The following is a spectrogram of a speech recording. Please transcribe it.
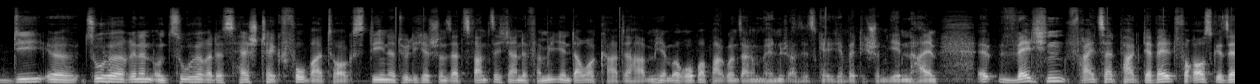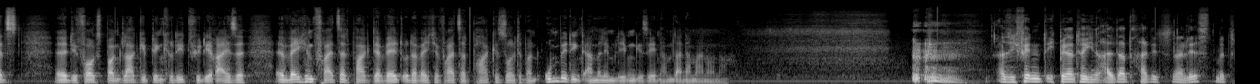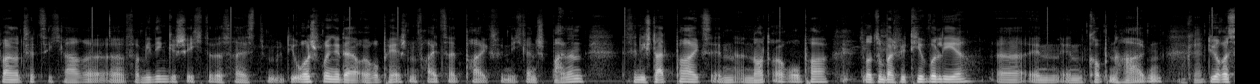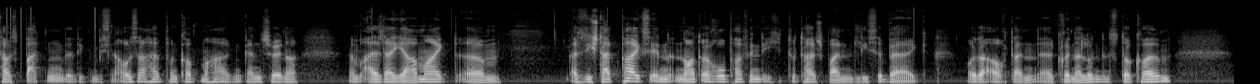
die äh, Zuhörerinnen und Zuhörer des Hashtag Foba-Talks, die natürlich jetzt schon seit 20 Jahren eine Familiendauerkarte haben hier im Europapark und sagen, Mensch, also jetzt kenne ich ja wirklich schon jeden Halm. Äh, welchen Freizeitpark der Welt, vorausgesetzt äh, die Volksbank Lag gibt den Kredit für die Reise, äh, welchen Freizeitpark der Welt oder welche Freizeitparke sollte man unbedingt einmal im Leben gesehen haben, deiner Meinung nach? Also ich finde, ich bin natürlich ein alter Traditionalist mit 240 Jahre äh, Familiengeschichte. Das heißt, die Ursprünge der europäischen Freizeitparks finde ich ganz spannend. Das sind die Stadtparks in Nordeuropa, so zum Beispiel Tivoli äh, in, in Kopenhagen, okay. Düreshaus Backen, der liegt ein bisschen außerhalb von Kopenhagen, ganz schöner ähm, alter Jahrmarkt. Ähm, also die Stadtparks in Nordeuropa finde ich total spannend, Lieseberg oder auch dann äh, Lund in Stockholm.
